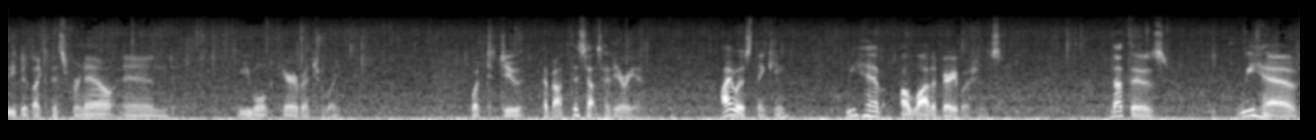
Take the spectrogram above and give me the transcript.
leave it like this for now and we won't care eventually what to do about this outside area. I was thinking, we have a lot of berry bushes. Not those. We have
